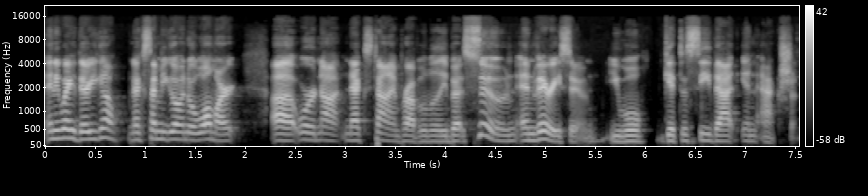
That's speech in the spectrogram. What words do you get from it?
Anyway, there you go. Next time you go into a Walmart, uh, or not next time probably, but soon and very soon, you will get to see that in action.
